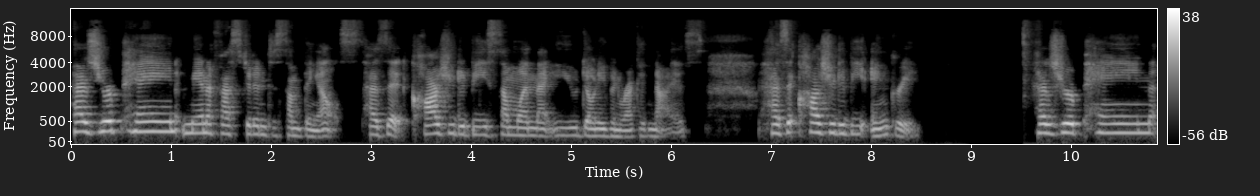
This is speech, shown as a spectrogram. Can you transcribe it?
Has your pain manifested into something else? Has it caused you to be someone that you don't even recognize? Has it caused you to be angry? Has your pain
